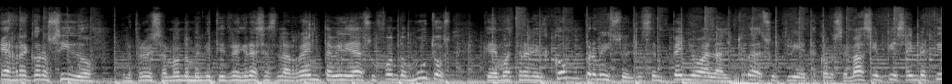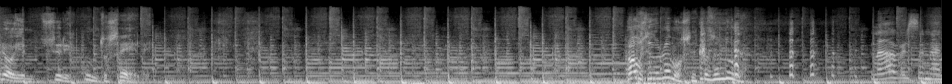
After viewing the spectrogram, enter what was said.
es reconocido en los premios Salmón 2023 gracias a la rentabilidad de sus fondos mutuos que demuestran el compromiso y el desempeño a la altura de sus clientes. Conoce más y empieza a invertir hoy en zurich.cl. Pausa y volvemos. Estás en Duna. Nada personal.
